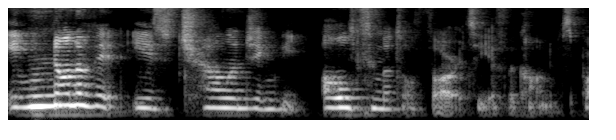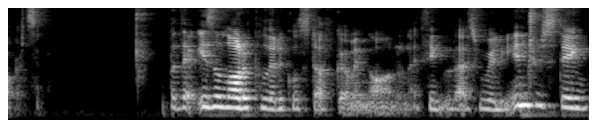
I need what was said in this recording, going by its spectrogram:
none of it is challenging the ultimate authority of the Communist Party. But there is a lot of political stuff going on, and I think that that's really interesting.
